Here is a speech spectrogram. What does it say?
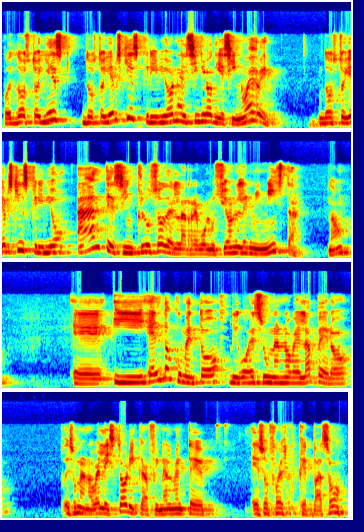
pues Dostoyevsky, escribió en el siglo XIX. Dostoyevsky escribió antes incluso de la revolución leninista, ¿no? Eh, y él documentó, digo, es una novela, pero es una novela histórica, finalmente eso fue lo que pasó.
